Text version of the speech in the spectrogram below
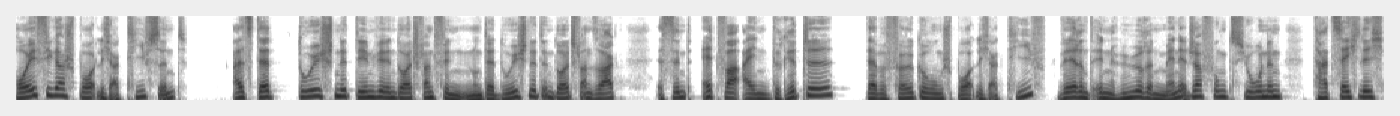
häufiger sportlich aktiv sind als der Durchschnitt, den wir in Deutschland finden. Und der Durchschnitt in Deutschland sagt, es sind etwa ein Drittel der Bevölkerung sportlich aktiv, während in höheren Managerfunktionen tatsächlich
